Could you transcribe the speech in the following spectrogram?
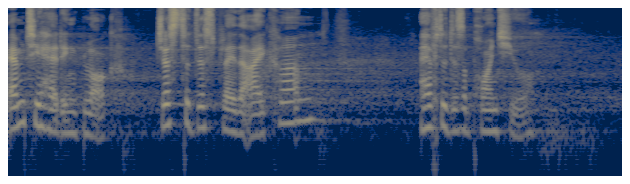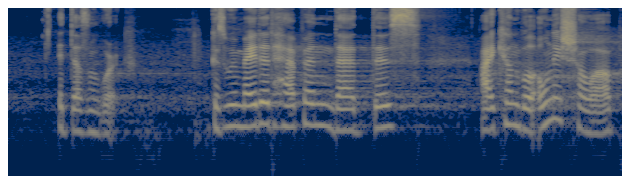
empty heading block just to display the icon, I have to disappoint you. It doesn't work. Because we made it happen that this icon will only show up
